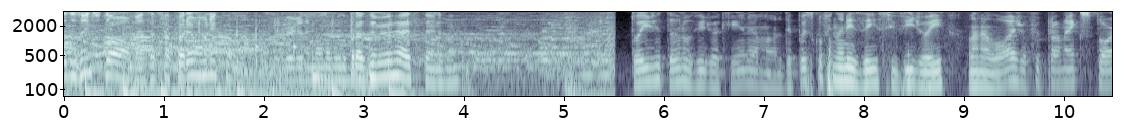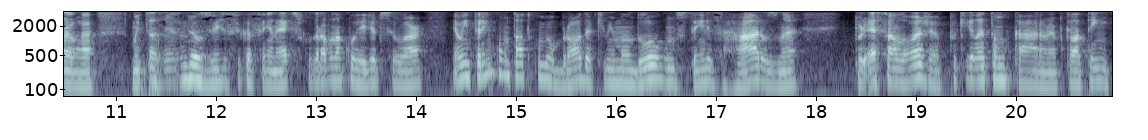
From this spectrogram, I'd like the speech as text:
Custa 200 dólares, mas essa cor é única. Esse verde limão no Brasil, mil reais tênis, né? Tô editando o vídeo aqui, né, mano? Depois que eu finalizei esse vídeo aí lá na loja, eu fui pra Next Store lá. Muitas vezes meus vídeos ficam sem Next porque eu gravo na correria do celular. Eu entrei em contato com meu brother que me mandou alguns tênis raros, né? essa loja, por que ela é tão cara, né? Porque ela tem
